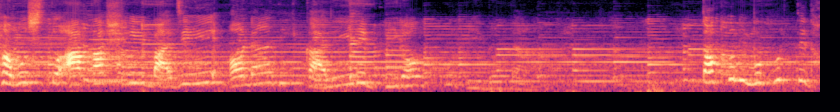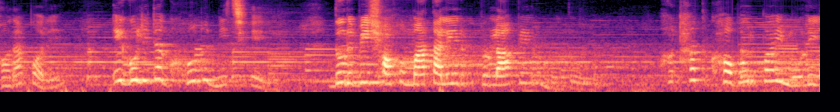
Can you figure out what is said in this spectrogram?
সমস্ত আকাশে বাজে অনাদিকালের বিরহ তখন মুহূর্তে ধরা পড়ে, এগুলিটা ঘোর মিছে। দুর্বিসহ মাতালের প্রলাপের মতো হঠাৎ খবর পাই মনে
